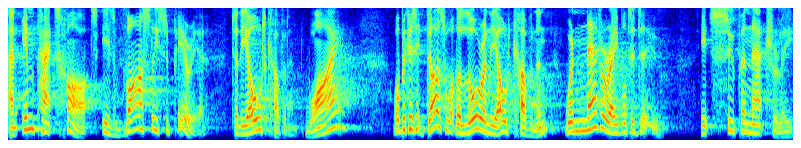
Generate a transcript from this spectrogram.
and impacts hearts, is vastly superior to the old covenant. Why? Well, because it does what the law and the old covenant were never able to do it supernaturally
